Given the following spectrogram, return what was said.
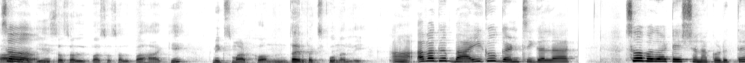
ಹಾಗಾಗಿ ಸ್ವ ಸ್ವಲ್ಪ ಸ್ವ ಸ್ವಲ್ಪ ಹಾಕಿ ಮಿಕ್ಸ್ ಮಾಡ್ಕೊಂತ ಇರ್ಬೇಕು ಸ್ಪೂನಲ್ಲಿ ಆ, ಅವಾಗ ಬಾಯಿಗೂ ಗಂಟು ಸಿಗಲ್ಲ. ಸೊ ಅವಾಗ ಟೇಸ್ಟ್ ಚೆನ್ನಾಗಿ ಕೊಡುತ್ತೆ.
